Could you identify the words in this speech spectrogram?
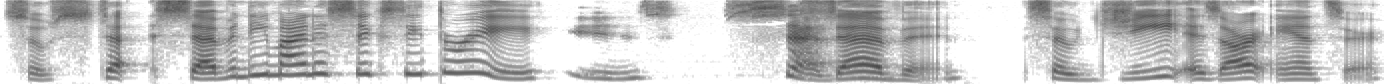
So st- 70 minus 63 Is seven. Seven. So G is our answer.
